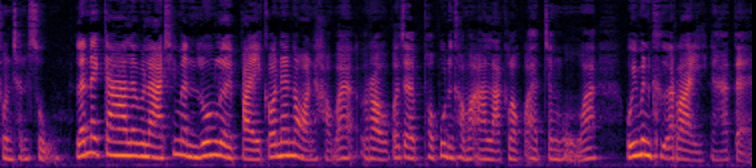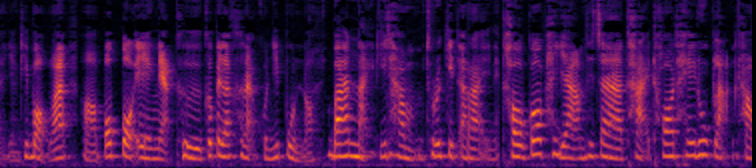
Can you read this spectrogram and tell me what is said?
ชนชั้นสูง และในการเวลาที่มันล่วงเลยไปก็แน่นอนค่ะว่าเราก็จะพอพูดถึงคำว่าอาลักษณ์เราก็อาจจะงงว่าอุ้ยมันคืออะไรนะคะแต่อย่างที่บอกว่าป๊อปโปเองเนี่ยคือก็เป็นลักษณะคนญี่ปุ่นเนาะบ้านไหนที่ทำธุรกิจอะไรเนี่ยเขาก็พยายามที่จะถ่ายทอดให้ลูกหลานเขา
